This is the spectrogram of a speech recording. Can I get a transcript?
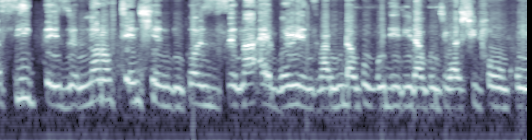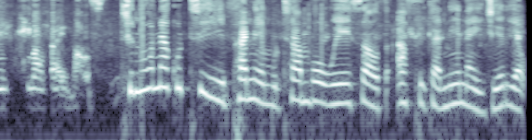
asi thereis a lot of tension because semaivorians vari kuda kubudirira kuti vasvikeoku kumafinals. Tinoona kuti pane mutambo wesouth africa nenigeria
